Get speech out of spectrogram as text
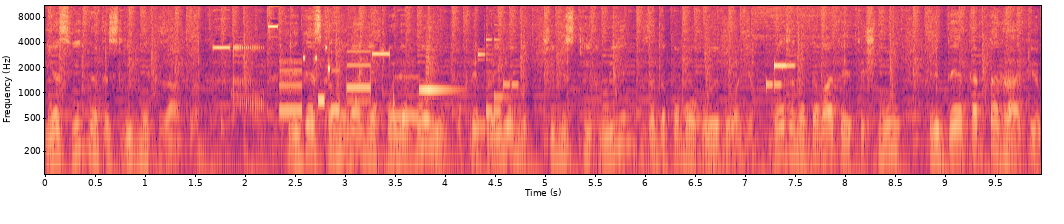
і освітньо-дослідних закладах. 3D-сканування поля бою, укріпрайонів чи міських руїн за допомогою дронів може надавати точну 3D-картографію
